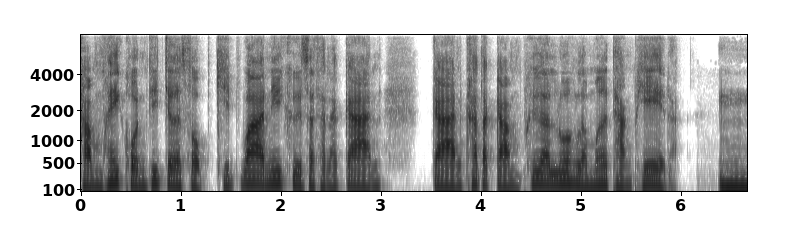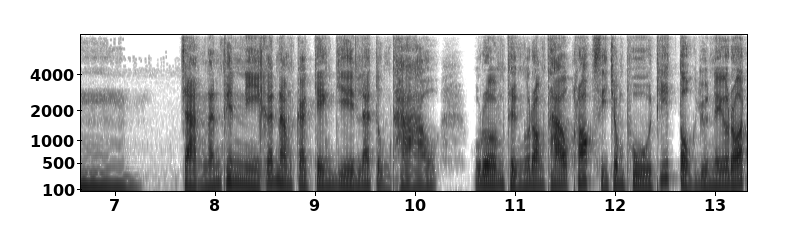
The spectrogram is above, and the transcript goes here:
ทำให้คนที่เจอศพคิดว่านี่คือสถานการณ์ การฆาตกรรมเพื่อล่วงละเมิดทางเพศอะอืมจากนั้นเพนนีก็นำกางเกงยีนและถุงเท้า รวมถึงรองเท้าคล็อกสีชมพูที่ตกอยู่ในรถ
